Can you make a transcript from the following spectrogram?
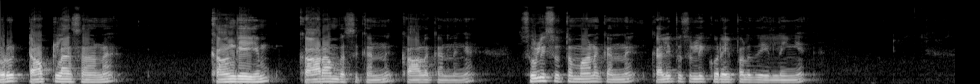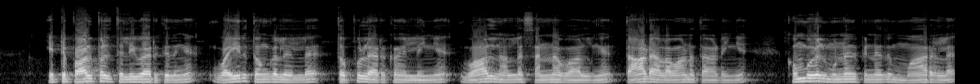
ஒரு டாப் கிளாஸான காங்கேயம் காராம்பசு கன்று காலக்கண்ணுங்க சுழி சுத்தமான கன்று கழிப்பு சுழி குறைப்பழுது இல்லைங்க. எட்டு பால் பல் தெளிவாக இருக்குதுங்க. வயிறு தொங்கல் இல்லை தொப்புள் இறக்கம் இல்லைங்க. வால் நல்ல சன்ன வாளுங்க தாடை அளவான தாடைங்க. கொம்புகள் முன்னது பின்னது மாறலை.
